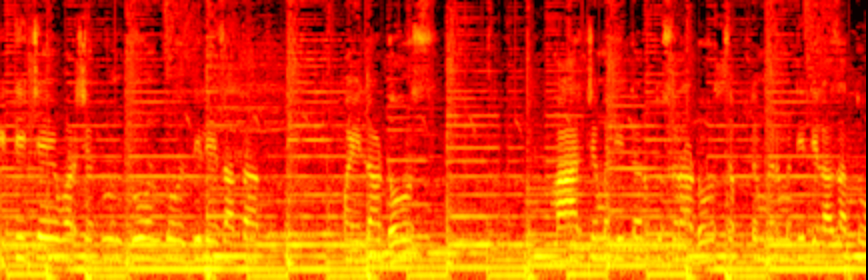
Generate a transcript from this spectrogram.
इटीचे वर्षातून दोन डोस दिले जातात. पहिला डोस मार्च मध्ये तर दुसरा डोस सप्टेंबरमध्ये दिला जातो.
